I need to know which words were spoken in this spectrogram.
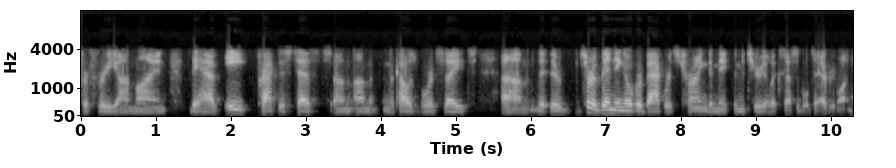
for free online. They have eight practice tests on, on the College Board site um, they're sort of bending over backwards trying to make the material accessible to everyone.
